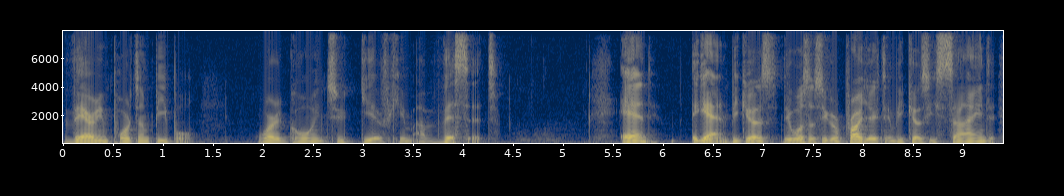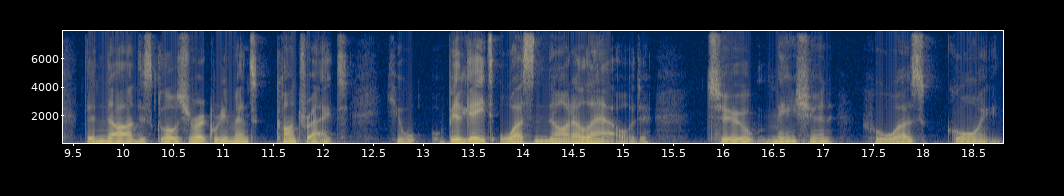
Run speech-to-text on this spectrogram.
very important people were going to give him a visit. And again, because there was a secret project and because he signed the non disclosure agreement contract, he, Bill Gates was not allowed to mention who was going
